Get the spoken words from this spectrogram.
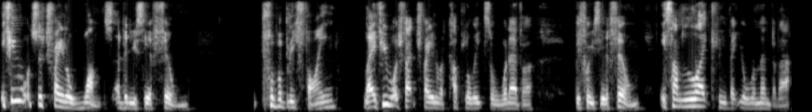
If you watch the trailer once and then you see a film, probably fine. Like if you watch that trailer a couple of weeks or whatever before you see the film, it's unlikely that you'll remember that.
